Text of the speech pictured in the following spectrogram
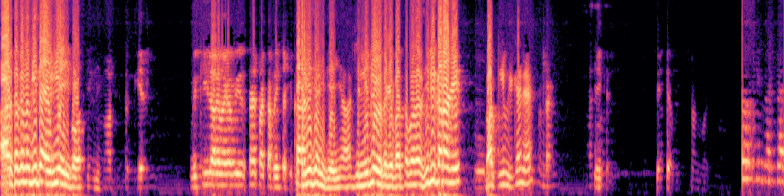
ਆਰਥਿਕ ਤੰਗੀ ਤਾਂ ਹੈਗੀ ਹੈ ਜੀ ਬਹੁਤ। ਹਾਂ, ਠੀਕ ਹੈ। ਵੀ ਕੀ ਲੱਗਦਾ ਹੈਗਾ ਵੀ ਸਹਾਇਤਾ ਕਰਨੀ ਚਾਹੀਦੀ। ਕਰਨੀ ਚਾਹੀਦੀ ਹੈ ਜੀ ਹਾਂ, ਜਿੰਨੀ ਵੀ ਹੋ ਸਕੇ ਵੱਧ ਤੋਂ ਵੱਧ ਅਸੀਂ ਵੀ ਕਰਾਂਗੇ ਬਾਕੀ ਵੀ ਕਹਿੰਦੇ ਆ। ਠੀਕ ਹੈ ਠੀਕ ਹੈ। ਧੰਨਵਾਦ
